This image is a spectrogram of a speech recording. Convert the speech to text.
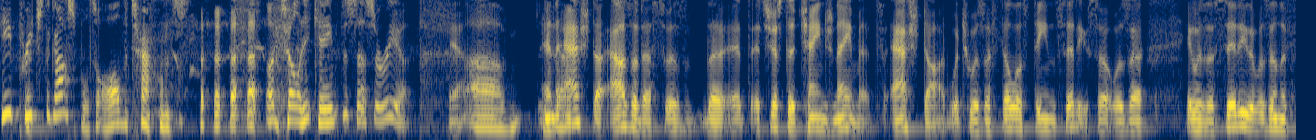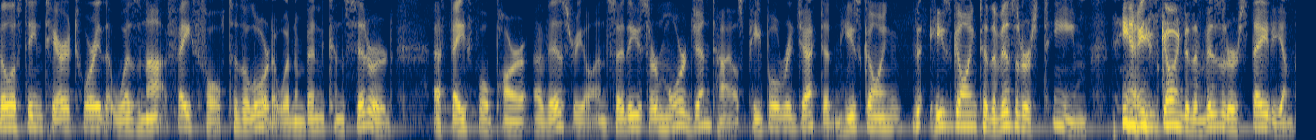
he preached the gospel to all the towns until he came to Caesarea. Yeah. Um, and know. Ashdod, Azotus is the. It, it's just a changed name. It's Ashdod, which was a Philistine city. So it was a it was a city that was in the Philistine territory that was not faithful to the Lord. It wouldn't have been considered a faithful part of Israel. And so these are more Gentiles, people rejected. And he's going he's going to the visitors team. You know, he's going to the visitor stadium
